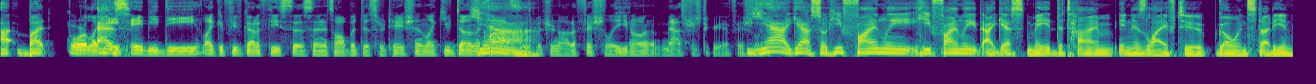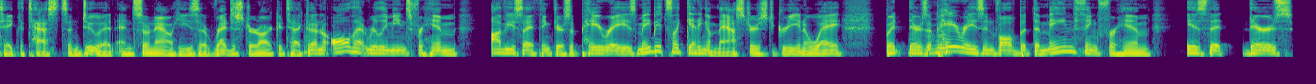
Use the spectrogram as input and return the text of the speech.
uh, but or like as, ABD, like if you've got a thesis and it's all but dissertation, like you've done the yeah. classes, but you're not officially, you don't have a master's degree officially. Yeah, yeah. So he finally, he finally, I guess, made the time in his life to go and study and take the tests and do it, and so now he's a registered architect, and all that really means for him obviously I think there's a pay raise. Maybe it's like getting a master's degree in a way, but there's mm-hmm. a pay raise involved. But the main thing for him is that there's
